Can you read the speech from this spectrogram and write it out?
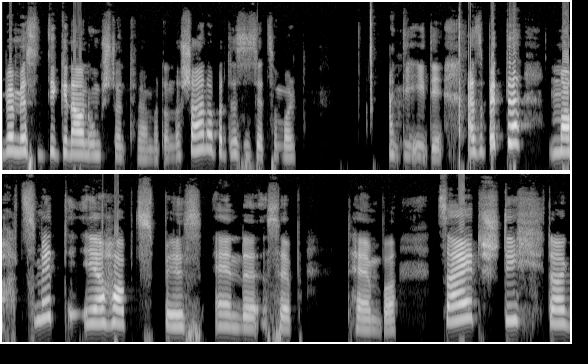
wir müssen die genauen Umstände werden wir dann noch schauen, aber das ist jetzt einmal die Idee. Also bitte macht's mit. Ihr habt's bis Ende September Zeit. Stichtag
